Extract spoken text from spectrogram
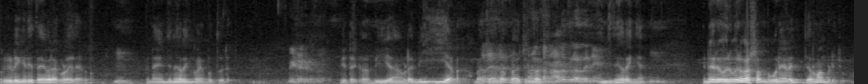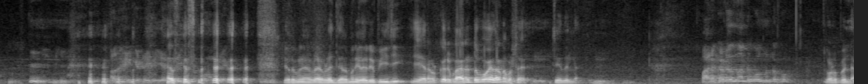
പ്രീ ഡിഗ്രി തേവര കോളേജിലായിരുന്നു. പിന്നെ engineering Coimbatore B tech B അവിടെ ബി ഇ ആണ്. ബാച്ചുലർ ബാച്ചുലർ ഓഫ് എഞ്ചിനീയറിങ് പിന്നെ ഒരു ഒരു വർഷം പൂനെയിൽ ജർമ്മൻ പഠിച്ചു. ജർമ്മനി അവിടെ അവിടെ ജർമ്മനിയിൽ ഒരു പി ജി ചെയ്യാനൊക്കെ ഒരു പ്ലാനിട്ട് പോയതാണ് പക്ഷേ ചെയ്തില്ല. പാലക്കാട് നന്നായിട്ട് കുഴപ്പമില്ല.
